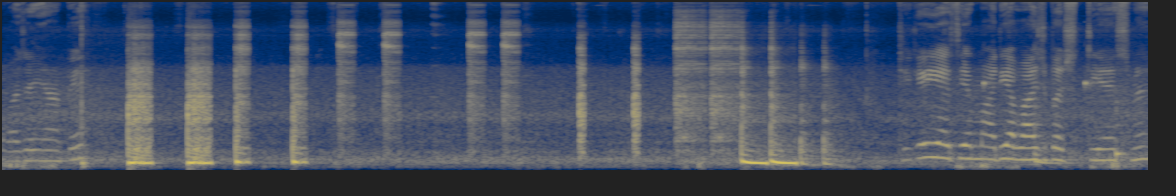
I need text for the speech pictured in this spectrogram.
आवाज़ है यहाँ पे। ठीक है, ये ऐसी हमारी आवाज़ बजती है इसमें।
